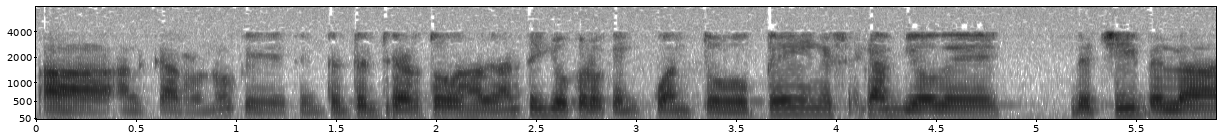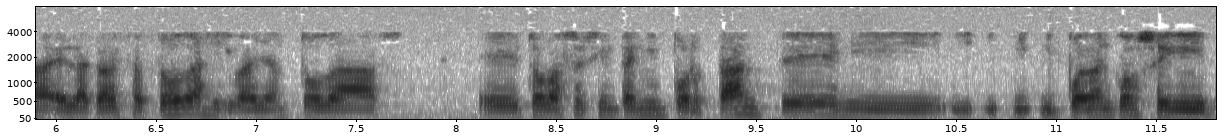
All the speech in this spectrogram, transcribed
al carro, ¿no? Que, intenten tirar todas adelante. Y yo creo que en cuanto peguen ese cambio de, chip en la, en la cabeza todas y vayan todas, eh, todas se sientan importantes y, puedan conseguir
